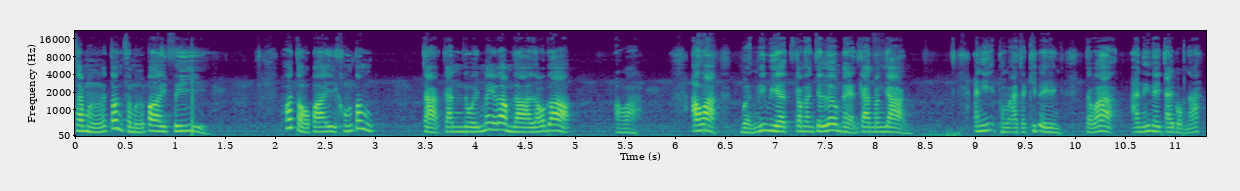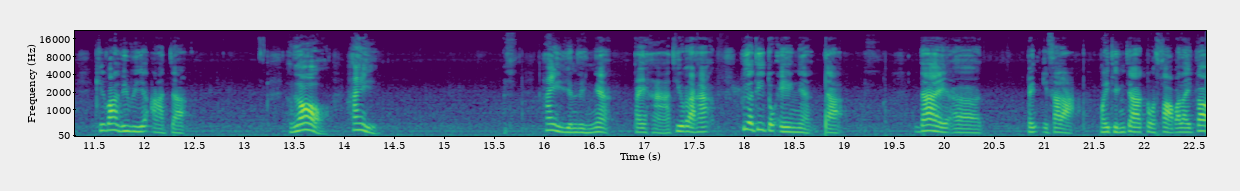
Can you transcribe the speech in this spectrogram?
เสมอต้นเสมอปลายสิ ราะต่อไปคงต้องจากกันโดยไม่ร่ำลาแล้วล่ะเอาว่ะเอาว่ะเหมือนลิเวียกำลังจะเริ่มแผนการบางอย่าง อันนี้ผมอาจจะคิดเอง แต่ว่าอันนี้ในใจผมนะ คิดว่าลิเวียอาจจะล่อให้ ให้เยนลิงเนี่ยไปหาที่ระฮะ เพื่อที่ตัวเองเนี่ยจะได้เอ่อเป็นอิสระหมายถึงจะตรวจสอบอะไรก็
